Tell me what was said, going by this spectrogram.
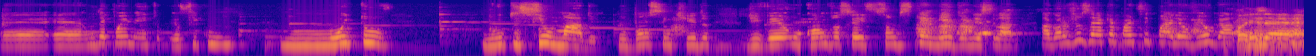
é, é um depoimento. Eu fico muito muito enciumado, no bom sentido, de ver o como vocês são destemidos nesse lado. Agora o José quer participar, ele ouviu o gato. Pois é.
